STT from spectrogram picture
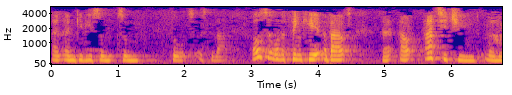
and, and give you some, some thoughts as to that. I also want to think here about uh, our attitude when we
